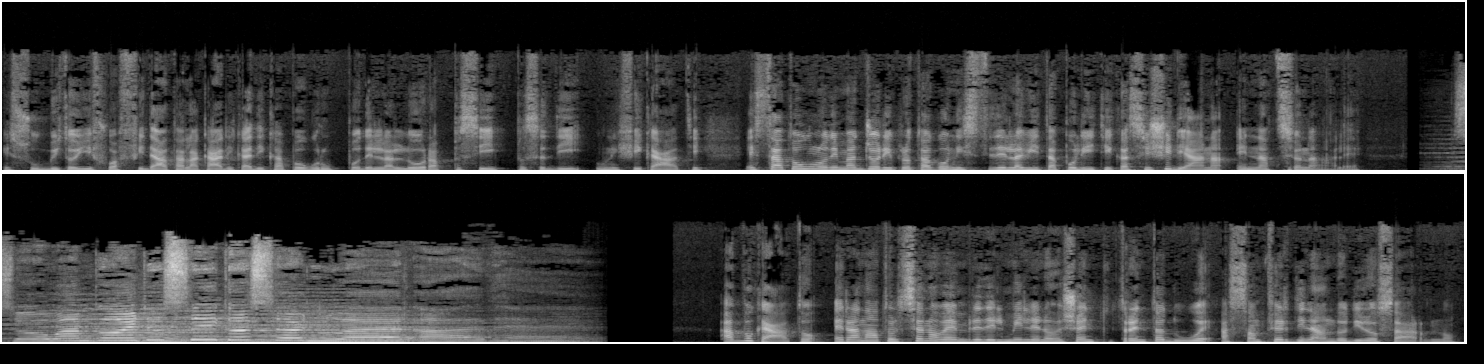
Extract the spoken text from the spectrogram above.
e subito gli fu affidata la carica di capogruppo dell'allora PSI-PSD Unificati, è stato uno dei maggiori protagonisti della vita politica siciliana e nazionale. So Avvocato, era nato il 6 novembre del 1932 a San Ferdinando di Rosarno.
